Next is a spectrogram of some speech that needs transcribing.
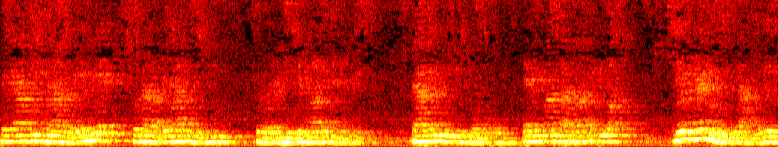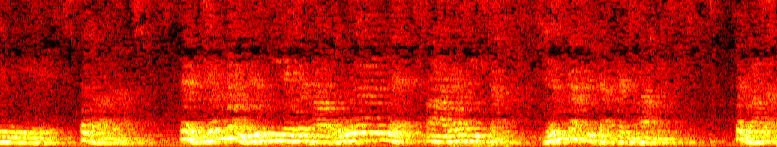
တရားပြီးတာလေဆိုတာတရားပြီးဆိုတော့ဒီကိစ္စမှာတယ်ဒါလို့ဒီကို အဲ့ဒီမှာတော့ဒီကရေနေလို့ရတယ်ဟုတ်ကဲ့လားအဲရုံနဲ့လူကြီးတွေဝေထားဟိုးနဲ့အာရောဂိတရုံကပိတခေမာဟုတ်ပါလား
